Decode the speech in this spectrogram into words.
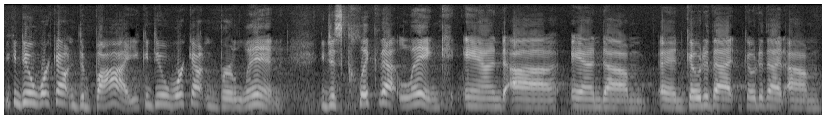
You can do a workout in Dubai. You can do a workout in Berlin. You just click that link and uh, and um, and go to that go to that um,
